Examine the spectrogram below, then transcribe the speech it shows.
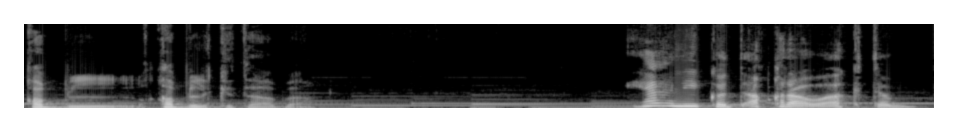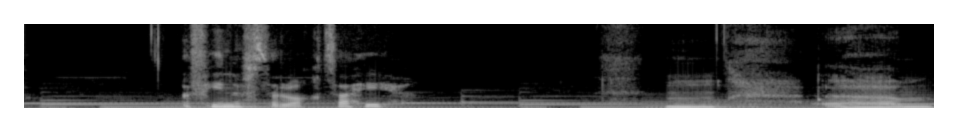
قبل قبل الكتابة يعني كنت أقرأ وأكتب في نفس الوقت صحيح مم. أم،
